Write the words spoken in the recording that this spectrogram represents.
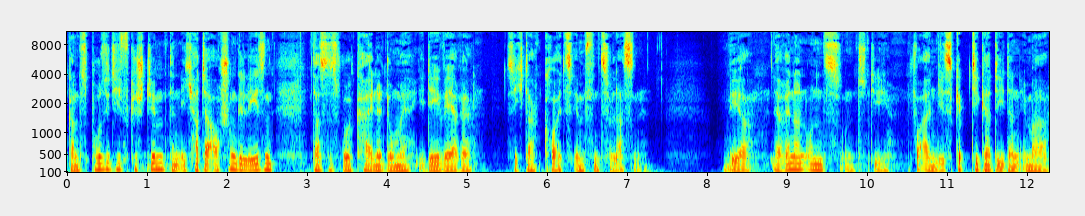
ganz positiv gestimmt, denn ich hatte auch schon gelesen, dass es wohl keine dumme Idee wäre, sich da kreuzimpfen zu lassen. Wir erinnern uns und die vor allem die Skeptiker, die dann immer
